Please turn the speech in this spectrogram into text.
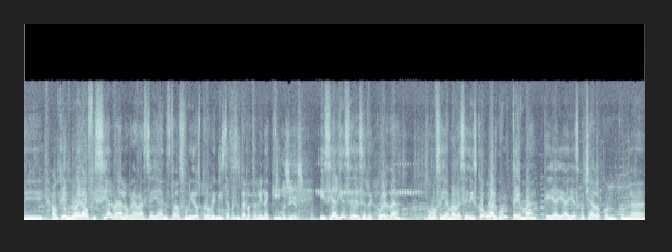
eh, aunque no era oficial, ¿verdad? Lo grabaste allá en Estados Unidos, pero veniste a presentarlo también aquí. Así es. Y si alguien se, se recuerda cómo se llamaba ese disco o algún tema que haya, haya escuchado con, con la,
